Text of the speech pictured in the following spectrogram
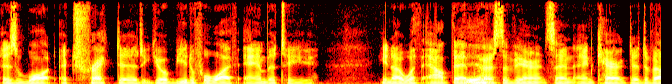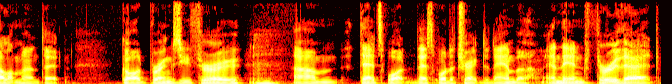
is what attracted your beautiful wife Amber to you. You know, without that yeah. perseverance and, and character development that God brings you through, mm. um, that's what that's what attracted Amber, and then through that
